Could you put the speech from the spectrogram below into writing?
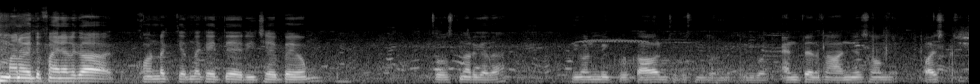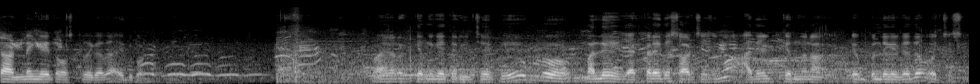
మనమైతే ఫైనల్గా కొండ కిందకైతే రీచ్ అయిపోయాం. చూస్తున్నారు కదా. ఇదిగోండి మీకు కావాలని చూపిస్తుంది చూడండి. ఇదిగో entrance Anjaneya Swamy. First turning అయితే వస్తుంది కదా ఇదిగోండి. ఫైనల్ కిందకైతే రీచ్ అయిపోయి ఇప్పుడు మళ్ళీ ఎక్కడైతే స్టార్ట్ చేసామో అదే కింద టెంపుల్ దగ్గరికి అయితే వచ్చేసాం.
